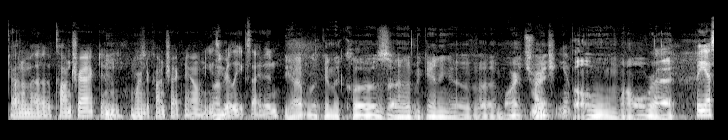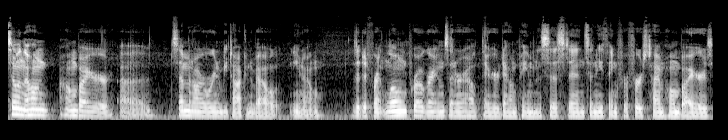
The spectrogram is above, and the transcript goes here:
got him a contract, and we're under contract now, and he's Un- really excited. yeah. I'm looking to close uh, beginning of uh, March, right? March, yep. Boom. All right. But yeah, so in the home home buyer uh, seminar, we're going to be talking about you know the different loan programs that are out there, down payment assistance, anything for first time home buyers,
